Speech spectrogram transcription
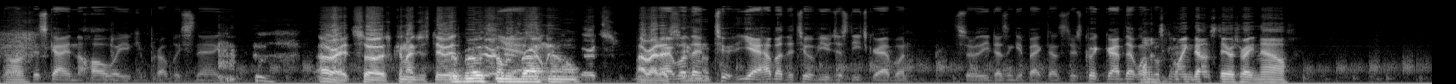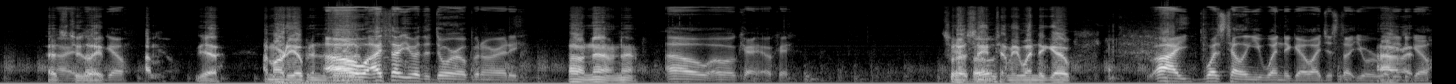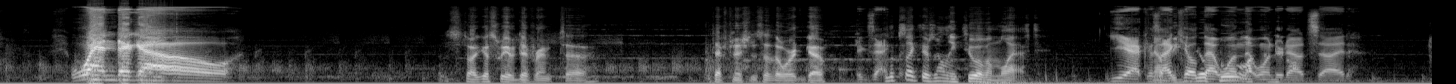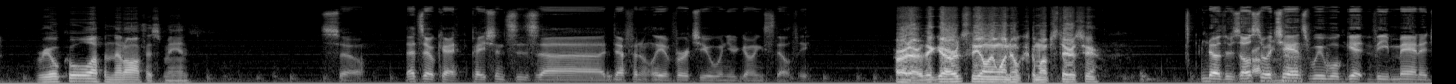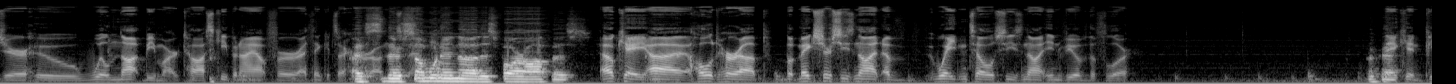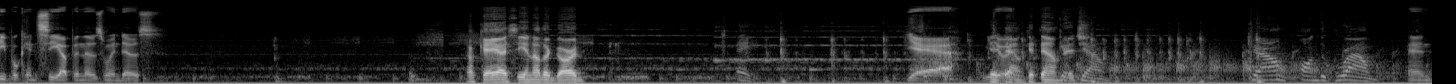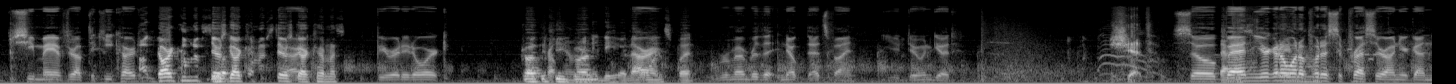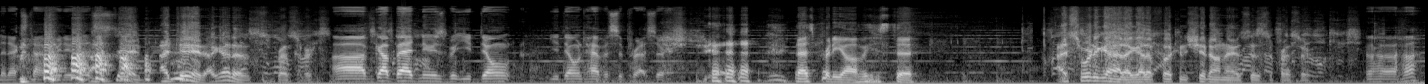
Uh, this guy in the hallway you can probably snag. All right. So can I just do it? They're both They're coming the back now. guards? All right. I Alright, see well them. then two. Yeah, how about the two of you just each grab one, so he doesn't get back downstairs. Quick, grab that one. One's before- going downstairs right now. That's Alright, too let him late. Go. I'm, yeah. I'm already opening the door. Oh, I thought you had the door open already. oh no, no. Oh, oh, okay, okay. That's what Yeah, I was saying. Tell me when to go. I was telling you when to go. I just thought you were ready to go. When to go? So I guess we have different uh, definitions of the word go. Exactly. Looks like there's only two of them left. yeah, because I be killed real that one that wandered outside. Real cool up in that office, man. So that's okay. Patience is uh, definitely a virtue when you're going stealthy. All right. Are the guards the only one who'll come upstairs here? No, there's also Probably a chance we will get the manager who will not be marked. Hoss, keep an eye out for. I think it's a her. That's, on there's this map. someone in uh, this far office. Okay, uh, hold her up, but make sure she's not a, wait until she's not in view of the floor. Okay. They can people can see up in those windows. Okay, I see another guard. Hey, Yeah. Get do down, it. get down, get bitch. down. Down on the ground. And she may have dropped a key card. Uh, guard coming upstairs, guard coming upstairs, Alright. guard coming upstairs. Be ready to work. Got the Probably key only card. need to hear that Alright. once, but Remember that. Nope, that's fine. You're doing good. Shit. So That Ben, you're gonna want to put a suppressor on your gun the next time we do this. I did. I did. I got a suppressor. Uh, I've got bad news, but you don't. You don't have a suppressor. that's pretty obvious to. I swear to God, I got a fucking shit on there that says suppressor. Uh huh.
